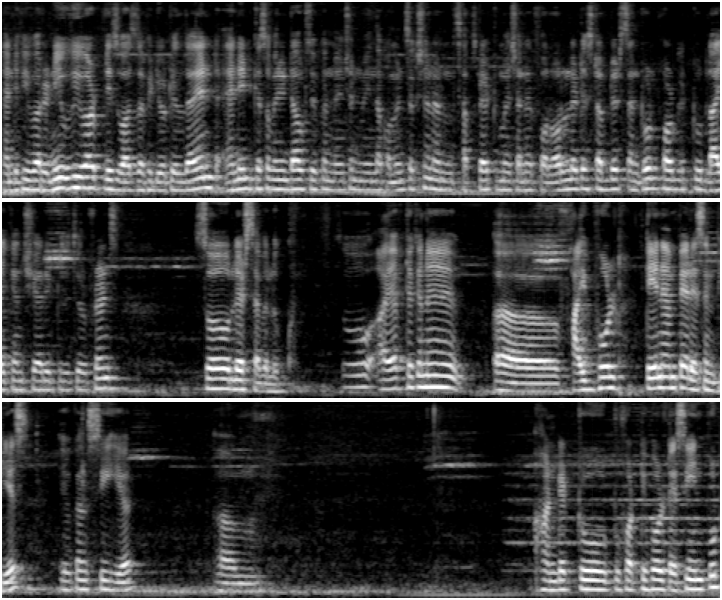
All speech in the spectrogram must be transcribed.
and if you are a new viewer, please watch the video till the end and in case of any doubts you can mention me in the comment section and subscribe to my channel for all latest updates and don't forget to like and share it with your friends. So let's have a look. So I have taken a uh, 5 volt 10 ampere SMPS you can see here um, 100 to 240 volt AC input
